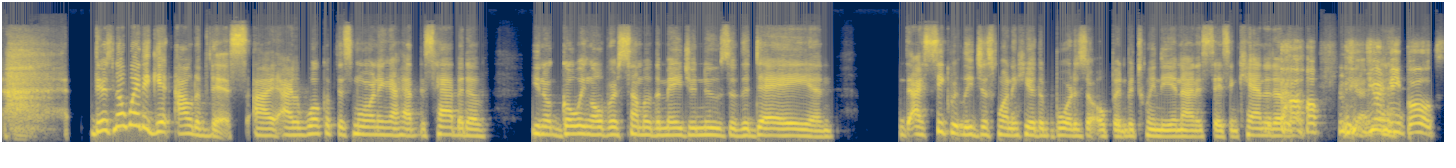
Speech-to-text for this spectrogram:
there's no way to get out of this. I, I woke up this morning. I have this habit of you know going over some of the major news of the day and I secretly just want to hear the borders are open between the United States and Canada. Oh, you and me both.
